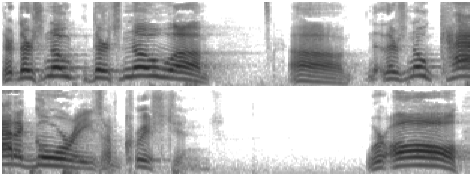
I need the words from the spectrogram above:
There, there's no, there's no, uh, uh, there's no categories of Christians. We're all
